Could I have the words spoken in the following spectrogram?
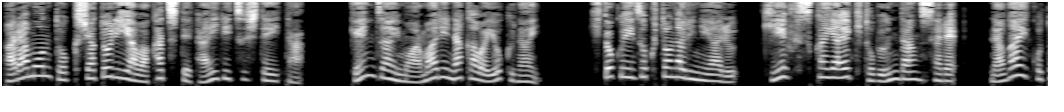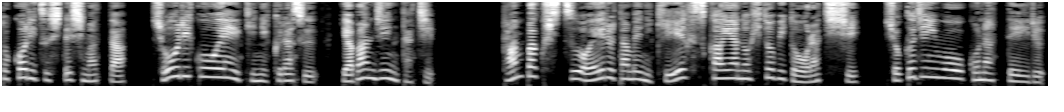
パラモンとクシャトリアはかつて対立していた。現在もあまり仲は良くない。人食い族隣にあるキエフスカヤ駅と分断され、長いこと孤立してしまった勝利公園駅に暮らす野蛮人たち。タンパク質を得るためにキエフスカヤの人々を拉致し、食人を行っている。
